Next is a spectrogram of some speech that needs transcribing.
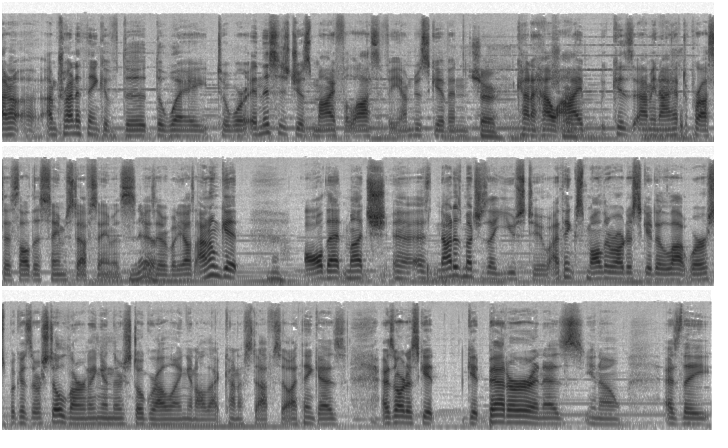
I don't. Uh, I'm trying to think of the the way to work, and this is just my philosophy. I'm just giving sure kind of how sure. I because I mean I have to process all this same stuff, same as, yeah. as everybody else. I don't get yeah. all that much, uh, not as much as I used to. I think smaller artists get it a lot worse because they're still learning and they're still growing and all that kind of stuff. So I think as as artists get get better and as you know as they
